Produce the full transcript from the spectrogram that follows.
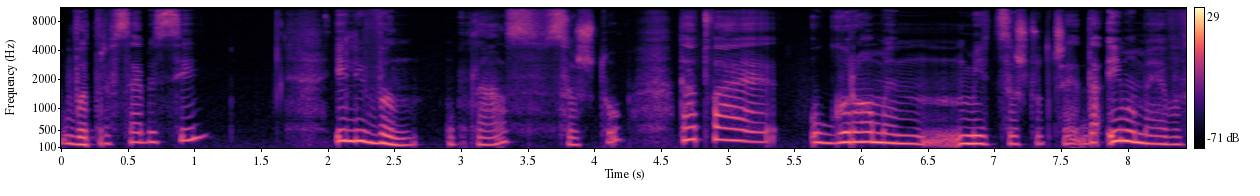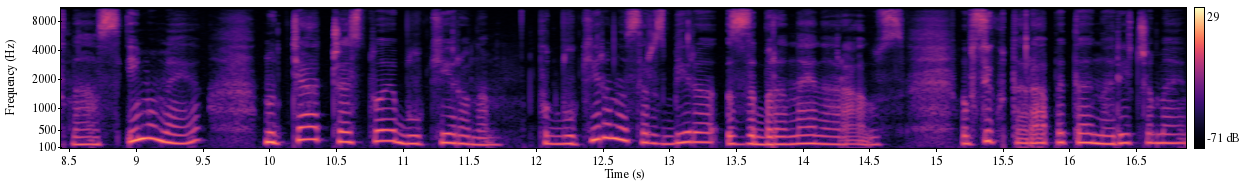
вътре в себе си или вън от нас също. Да, това е огромен мит също, че да, имаме я в нас. Имаме я, но тя често е блокирана. Под блокирана се разбира забранена радост. В психотерапията я наричаме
